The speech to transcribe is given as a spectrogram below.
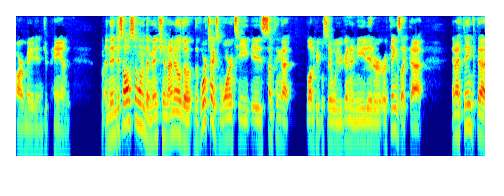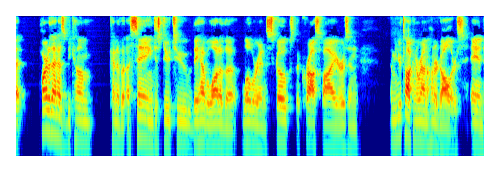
are made in Japan. And then just also wanted to mention, I know the, the Vortex warranty is something that a lot of people say, well, you're going to need it or, or, things like that. And I think that part of that has become kind of a, a, saying just due to they have a lot of the lower end scopes, the crossfires, and I mean, you're talking around $100. And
